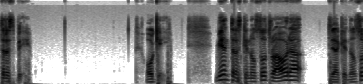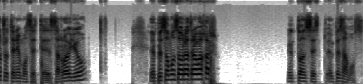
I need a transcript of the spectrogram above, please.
3b. Ok. Mientras que nosotros ahora, ya que nosotros tenemos este desarrollo, empezamos ahora a trabajar. Entonces, empezamos.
